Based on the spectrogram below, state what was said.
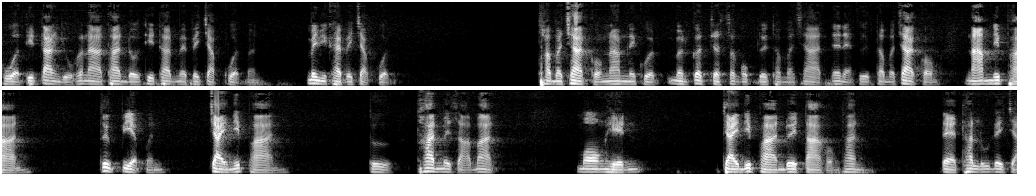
ขวดที่ตั้งอยู่ข้างหน้าท่านโดยที่ท่านไม่ไปจับขวดมัน ไม่มีใครไปจับขวด ธรรมชาติของน้ำในขวด มันก็จะสงบโดยธรรมชาตินี่แหละคือ ธรรมชาติของน้ำนิพพาน ซึ่งเปรียบเหมือนใจนิพพาน คือท่านไม่สามารถมองเห็นใจนิพพานด้วยตาของท่าน แต่ท่านรู้ได้ใจ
